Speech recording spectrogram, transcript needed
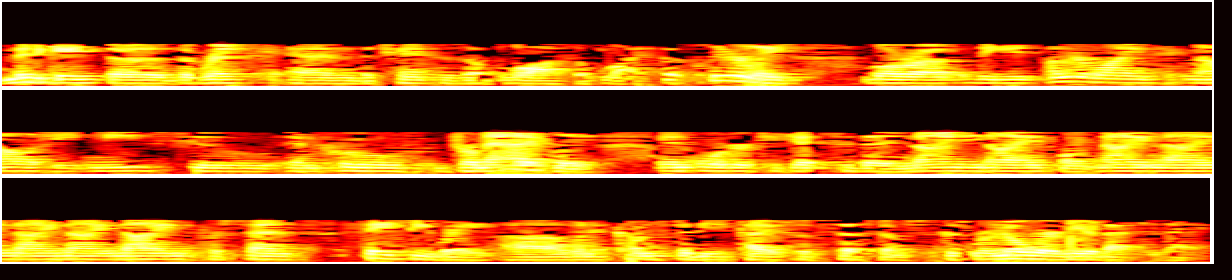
mitigate the, the risk and the chances of loss of life. But clearly, Laura, the underlying technology needs to improve dramatically in order to get to the 99.99999% safety rate uh, when it comes to these types of systems, because we're nowhere near that today.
